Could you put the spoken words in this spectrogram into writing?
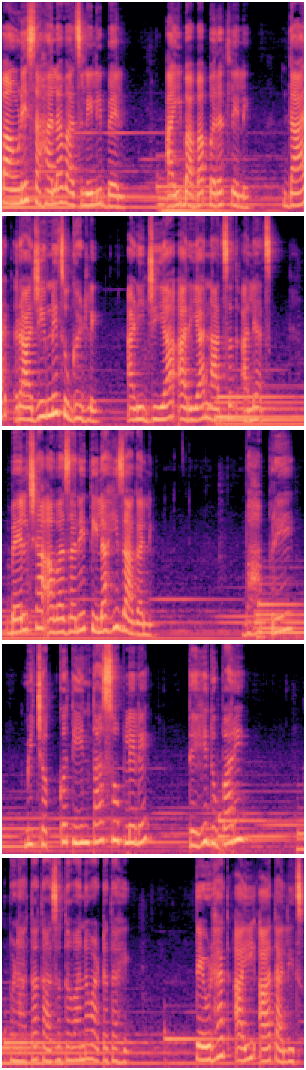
पावणे सहाला वाजलेली बेल. आई बाबा परतलेले. दार राजीवनेच उघडले. आणि जिया आर्या नाचत आल्याच. बेलच्या आवाजाने तिलाही जाग आली. बापरे मी चक्क तीन तास झोपलेले तेही दुपारी? पण आता ताजतवानं वाटत आहे. तेवढ्यात आई आत आलीच.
